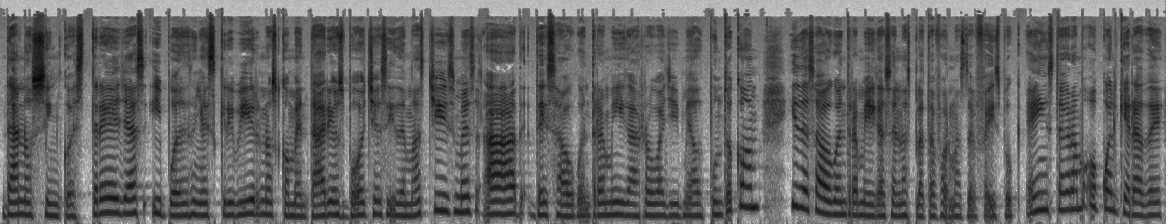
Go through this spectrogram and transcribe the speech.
Danos cinco estrellas y pueden escribirnos comentarios, boches y demás chismes a desahogoentreamigas.gmail.com y desahogo entre amigas en las plataformas de Facebook e Instagram o cualquiera de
